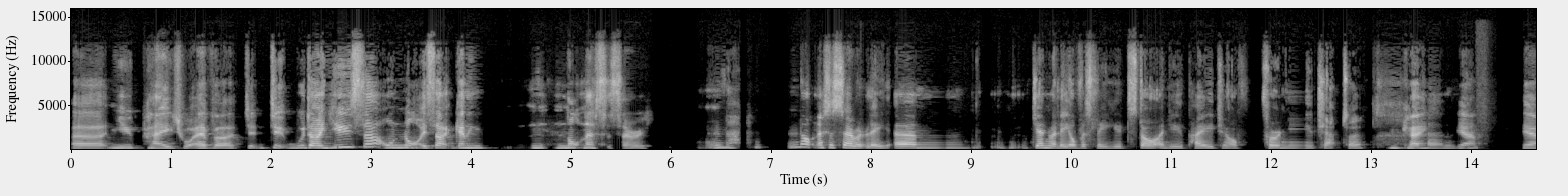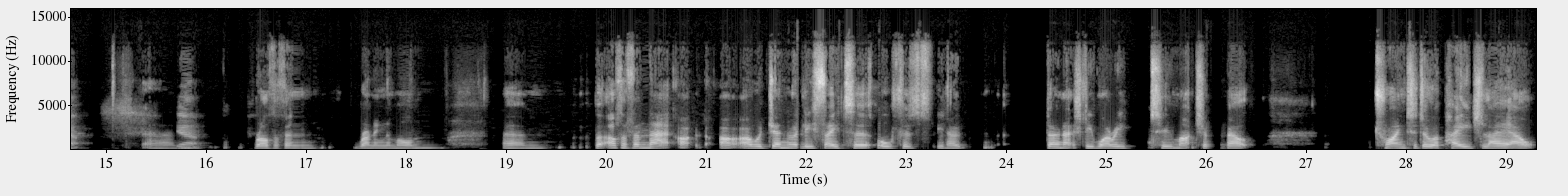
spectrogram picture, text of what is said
uh, new page, whatever. Do, do, would I use that or not? Is that getting n- not necessary? No, not necessarily. Um, generally, obviously, you'd start a new page off for a new chapter. Okay. Um, yeah. Yeah. Um, yeah. Rather than running them on. Um, but other than that, I, I, would generally say to authors, you know, don't actually worry too much about trying to do a page layout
